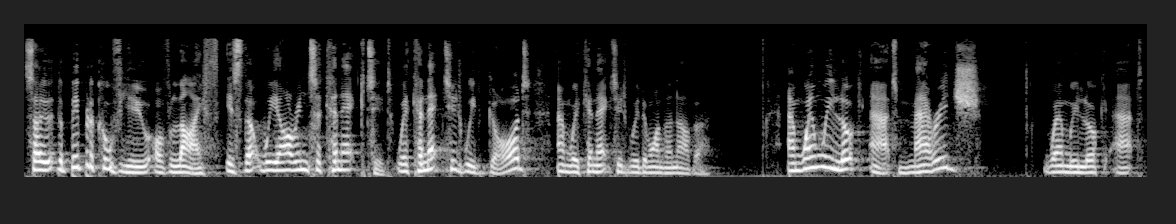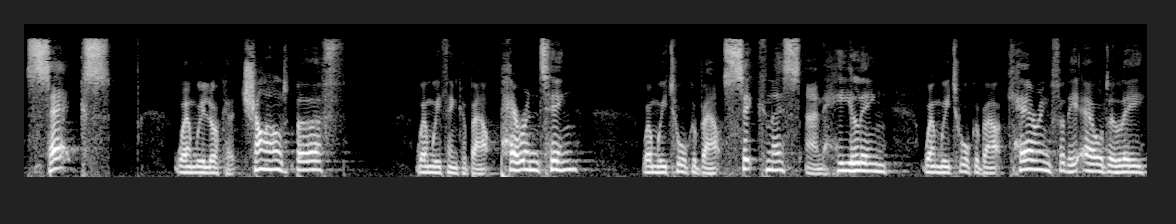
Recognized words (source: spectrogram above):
So, the biblical view of life is that we are interconnected. We're connected with God and we're connected with one another. And when we look at marriage, when we look at sex, when we look at childbirth, when we think about parenting, when we talk about sickness and healing, when we talk about caring for the elderly,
